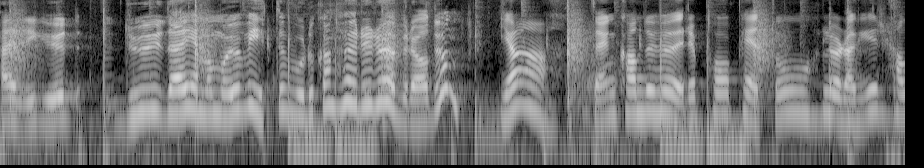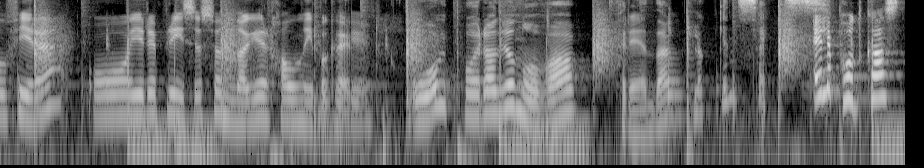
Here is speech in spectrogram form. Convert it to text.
Herregud, du der hjemme må jo vite hvor du kan høre Røverradioen. Ja, den kan du høre på P2 lørdager halv fire, og i reprise søndager halv ni på kvelden. Og på Radio Nova fredag klokken seks. Eller podkast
